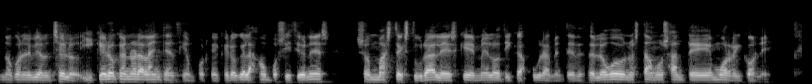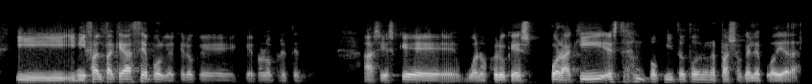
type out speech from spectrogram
no con el violonchelo. Y creo que no era la intención, porque creo que las composiciones son más texturales que melódicas puramente. Desde luego no estamos ante Morricone. Y, ni falta que hace porque creo que, no lo pretende. Así es que, bueno, creo que es por aquí, este es un poquito todo el repaso que le podía dar.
